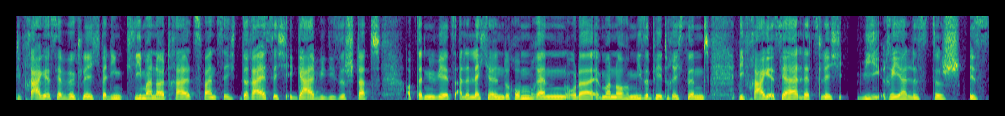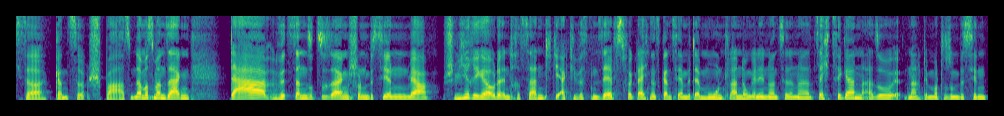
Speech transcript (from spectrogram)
Die Frage ist ja wirklich, Berlin klimaneutral 2030, egal wie diese Stadt, ob dann wir jetzt alle lächelnd rumrennen oder immer noch miesepetrig sind. Die Frage ist ja letztlich, wie realistisch ist dieser ganze Spaß? Und da muss man sagen, da wird's dann sozusagen schon ein bisschen ja, schwieriger oder interessant. Die Aktivisten selbst vergleichen das Ganze ja mit der Mondlandung in den 1960ern, also nach dem Motto so ein bisschen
